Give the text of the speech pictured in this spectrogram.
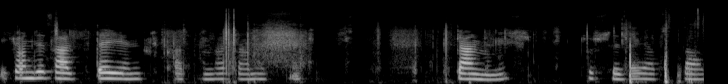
İlk önce selfie'de yeni çıkartmalar gelmiş mi? Gelmemiş. Size yaptılar.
